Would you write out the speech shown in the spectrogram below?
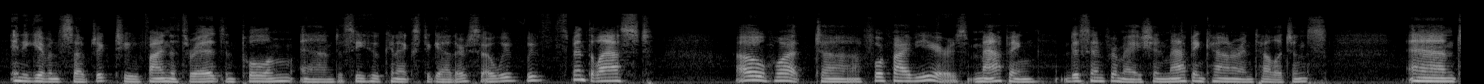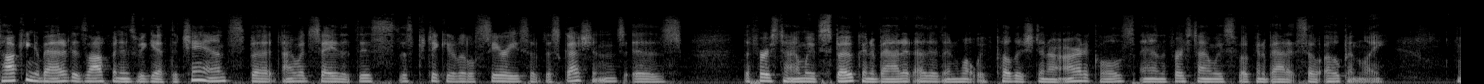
any given subject to find the threads and pull them and to see who connects together. So we've we've spent the last oh what uh, four or five years mapping disinformation, mapping counterintelligence, and talking about it as often as we get the chance. But I would say that this this particular little series of discussions is the first time we've spoken about it, other than what we've published in our articles, and the first time we've spoken about it so openly.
